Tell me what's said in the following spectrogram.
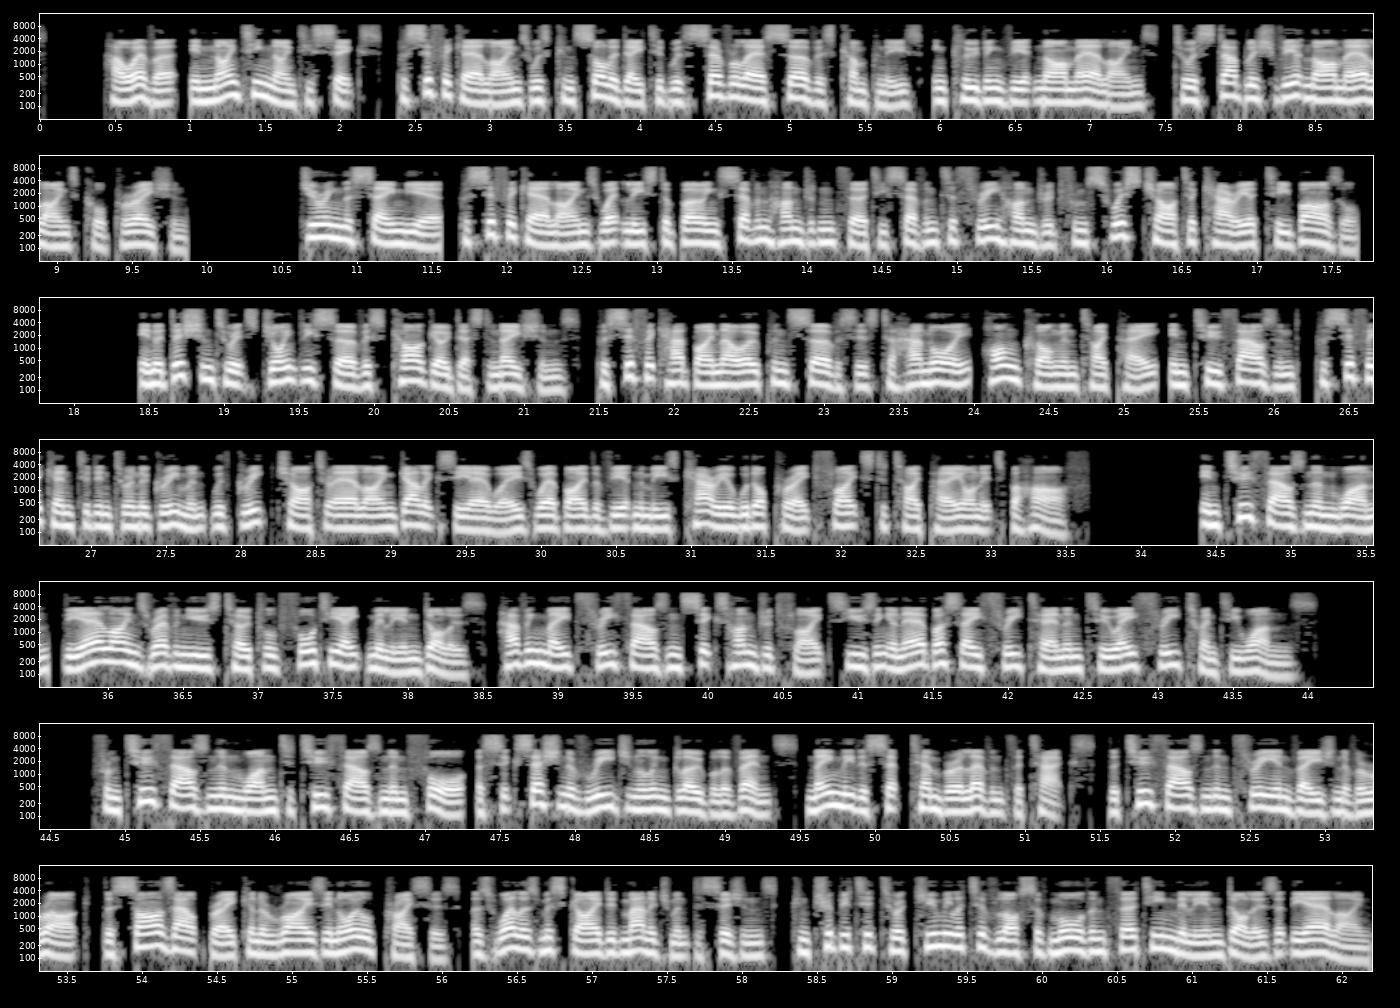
However, in 1996, Pacific Airlines was consolidated with several air service companies, including Vietnam Airlines, to establish Vietnam Airlines Corporation. During the same year, Pacific Airlines wet leased a Boeing 737-300 from Swiss charter carrier T. Basel. In addition to its jointly serviced cargo destinations, Pacific had by now opened services to Hanoi, Hong Kong, and Taipei. In 2000, Pacific entered into an agreement with Greek charter airline Galaxy Airways whereby the Vietnamese carrier would operate flights to Taipei on its behalf. In 2001, the airline's revenues totaled $48 million, having made 3,600 flights using an Airbus A310 and two A321s. From 2001 to 2004, a succession of regional and global events namely the September 11 attacks, the 2003 invasion of Iraq, the SARS outbreak and a rise in oil prices, as well as misguided management decisions, contributed to a cumulative loss of more than $13 million at the airline.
